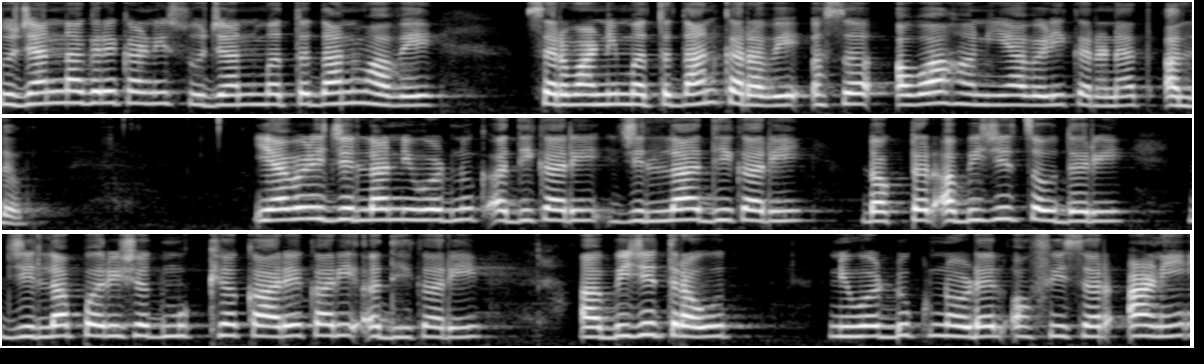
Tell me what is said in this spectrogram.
सुजान नागरिकांनी सुजान मतदान व्हावे सर्वांनी मतदान करावे असं आवाहन यावेळी करण्यात आलं. यावेळी जिल्हा निवडणूक अधिकारी जिल्हा अधिकारी डॉक्टर अभिजित चौधरी जिल्हा परिषद मुख्य कार्यकारी अधिकारी अभिजित राऊत निवडणूक नोडल ऑफिसर आणि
